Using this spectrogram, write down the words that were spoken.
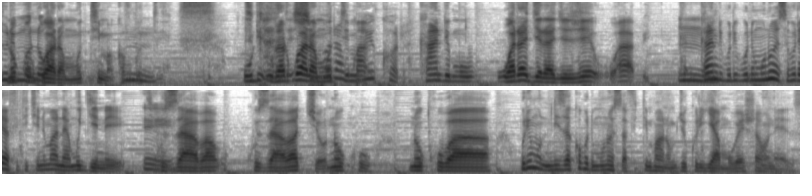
no kurwara mu mutima ukavuga Mm. uti urarwara mutima kandi waragerageje Mm. kandi buri buri muntu wese buriya afite ikintu imana yamugeneye Eh. kuzaba kuzaba cyo no ku no kuba niza ko buri muntu wese afite impano mu by'ukuri yamubeshaho neza.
